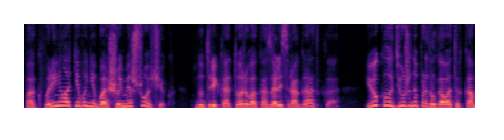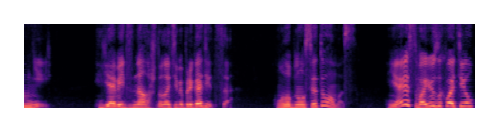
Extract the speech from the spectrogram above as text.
Пак принял от него небольшой мешочек, внутри которого оказались рогатка и около дюжины продолговатых камней. «Я ведь знал, что она тебе пригодится!» — улыбнулся Томас. «Я и свою захватил!»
